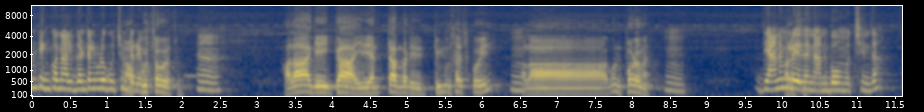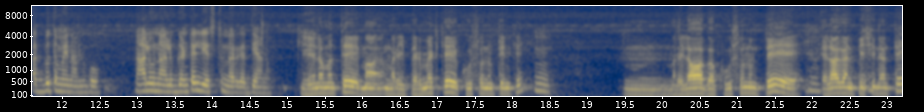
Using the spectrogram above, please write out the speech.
ఉంటే ఇంకో నాలుగు గంటలు కూడా కూర్చుంటారేమో. కూర్చోవచ్చు. అలాగే ఇంకా ఇది ఎంత మరి తిమ్మురు చచ్చిపోయి అలాగ ఉండిపోవడమే. ధ్యానంలో ఏదైనా అనుభవం వచ్చిందా? అద్భుతమైన అనుభవం. నాలుగు నాలుగు గంటలు చేస్తున్నారు కదా ధ్యానం. జ్ఞానం అంటే మా మరి పెరమెట్కే కూర్చొని తినికి మరి ఇలాగ కూర్చొని ఉంటే ఎలాగ అనిపించింది అంటే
